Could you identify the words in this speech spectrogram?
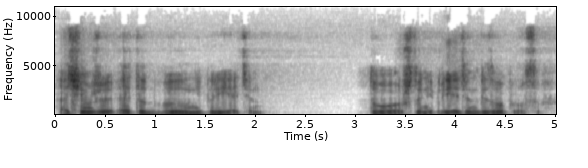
А чем же этот был неприятен? То, что неприятен без вопросов.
